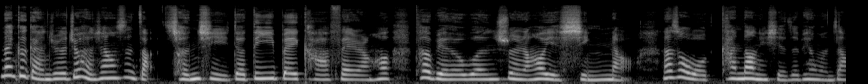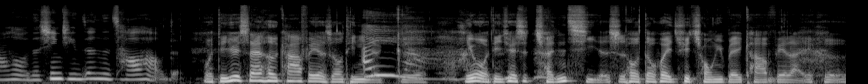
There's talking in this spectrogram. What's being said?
那个感觉就很像是早晨起的第一杯咖啡，然后特别的温顺，然后也醒脑。那时候我看到你写这篇文章的时候，我的心情真的超好的。我的确是在喝咖啡的时候听你的歌，哎、因为我的确是晨起的时候都会去冲一杯咖啡来喝。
